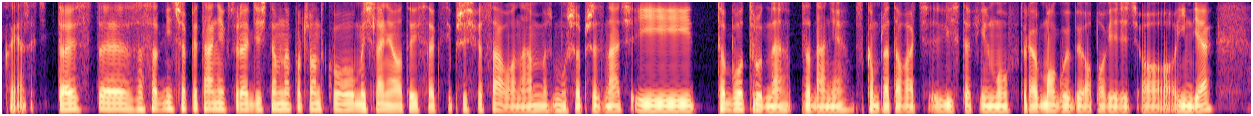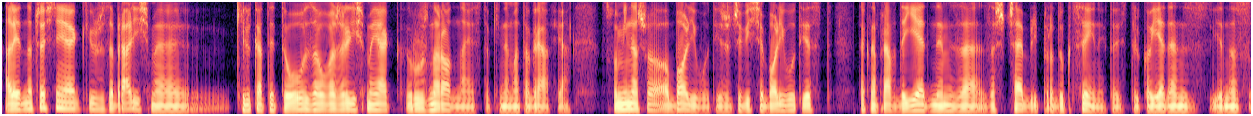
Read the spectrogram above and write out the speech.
kojarzyć? To jest e, zasadnicze pytanie, które gdzieś tam na początku myślenia o tej sekcji przyświecało nam, muszę przyznać. I to było trudne zadanie, skompletować listę filmów, które mogłyby opowiedzieć o Indiach, ale jednocześnie jak już zebraliśmy kilka tytułów, zauważyliśmy jak różnorodna jest to kinematografia. Wspominasz o, o Bollywood i rzeczywiście Bollywood jest tak naprawdę jednym ze, ze szczebli produkcyjnych. To jest tylko jeden z, jedna z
